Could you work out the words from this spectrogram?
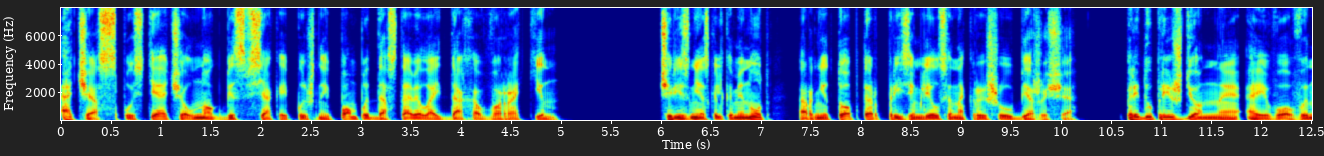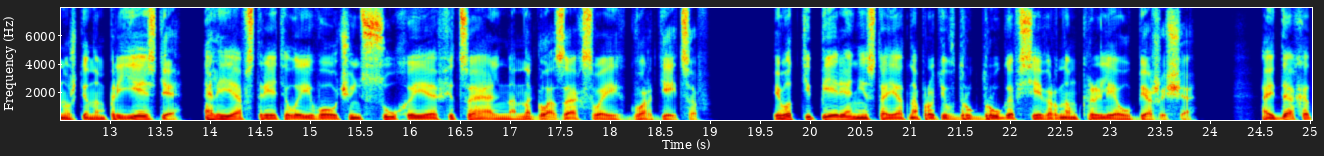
А час спустя челнок без всякой пышной помпы доставил Айдаха в Аракин. Через несколько минут орнитоптер приземлился на крыше убежища. Предупрежденная о его вынужденном приезде, Алия встретила его очень сухо и официально на глазах своих гвардейцев. И вот теперь они стоят напротив друг друга в северном крыле убежища. Айдаха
